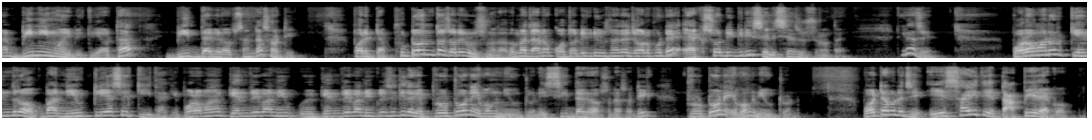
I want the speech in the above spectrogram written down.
না, বিনিময় বিক্রিয়া, অর্থাৎ বিদ্যাগের অপশানটা সঠিক। পরেরটা, ফুটন্ত জলের উষ্ণতা। তোমরা জানো কত ডিগ্রি উষ্ণতায় জল ফোটে? একশো ডিগ্রি সেলসিয়াস উষ্ণতায়। ঠিক আছে? পরমাণুর কেন্দ্রক বা নিউক্লিয়াসে কি থাকে? পরমাণুর কেন্দ্রে বা কেন্দ্রে বা নিউক্লিয়াসে কি থাকে? প্রোটন এবং নিউট্রন। এই সির দাগের অপশনটা সঠিক। প্রোটন এবং নিউট্রন। পরেরটা বলেছে এসআইতে তাপের একক কি?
